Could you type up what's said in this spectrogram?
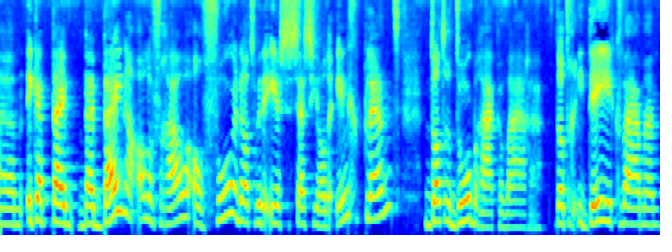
um, ik heb bij, bij bijna alle vrouwen, al voordat we de eerste sessie hadden ingepland, dat er doorbraken waren. Dat er ideeën kwamen,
